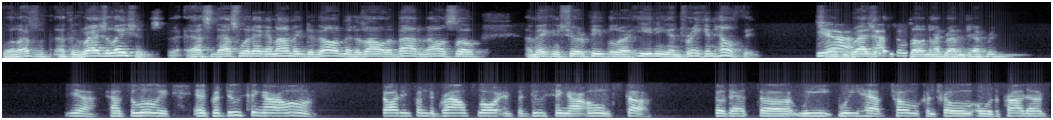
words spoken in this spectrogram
Well, that's uh, congratulations. That's that's what economic development is all about, and also uh, making sure people are eating and drinking healthy. So yeah, congratulations absolutely. on that, Reverend Jeffrey. Yeah, absolutely, and producing our own, starting from the ground floor and producing our own stuff, so that uh, we we have total control over the product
